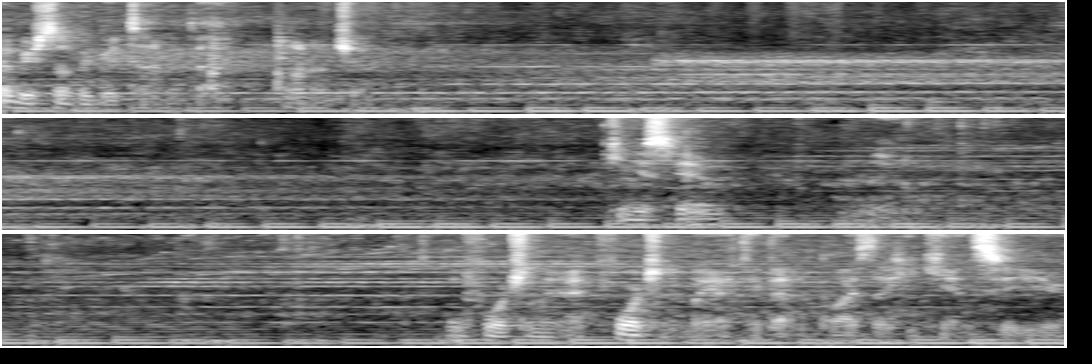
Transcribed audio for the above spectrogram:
Have yourself a good time with that, why don't you? Can you see him? No. Unfortunately, I, fortunately, I think that implies that he can't see you.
